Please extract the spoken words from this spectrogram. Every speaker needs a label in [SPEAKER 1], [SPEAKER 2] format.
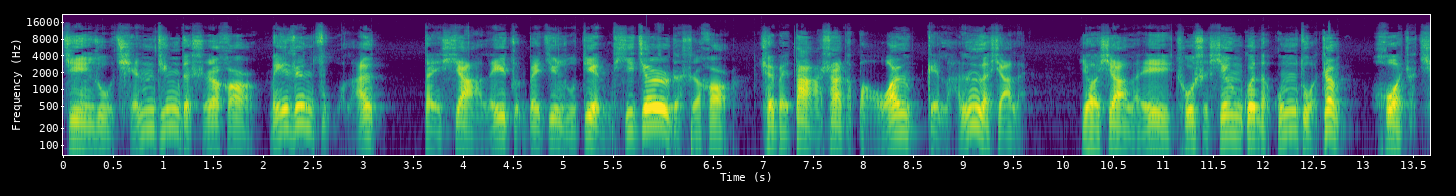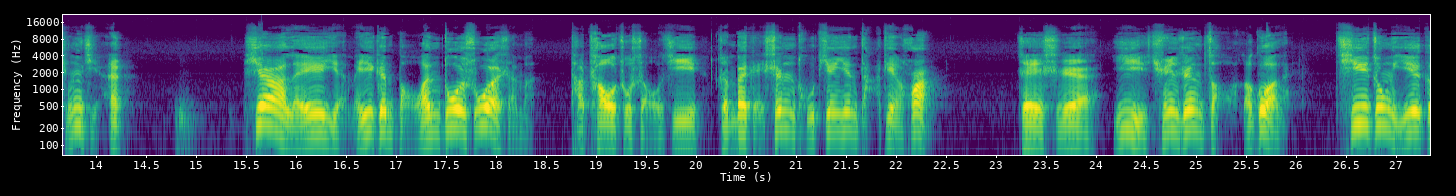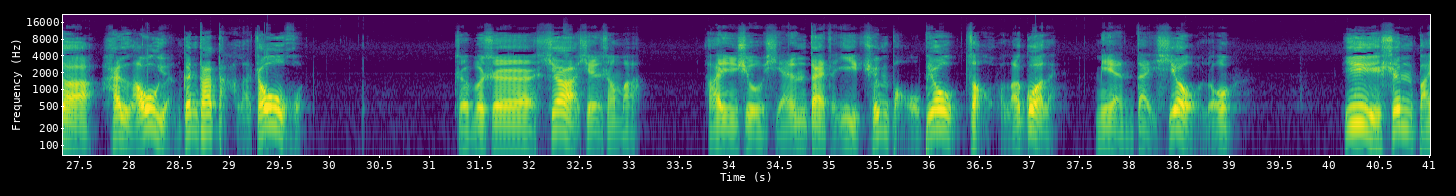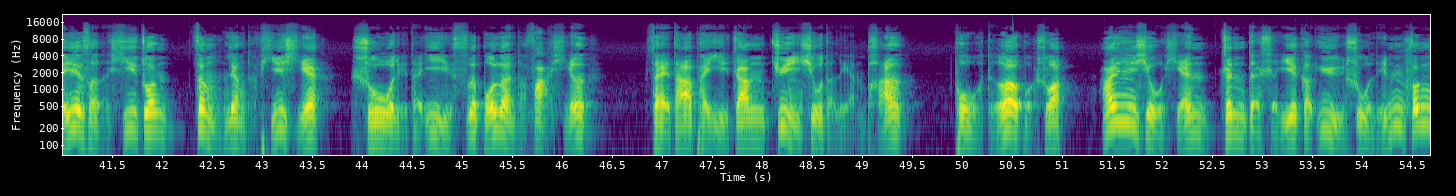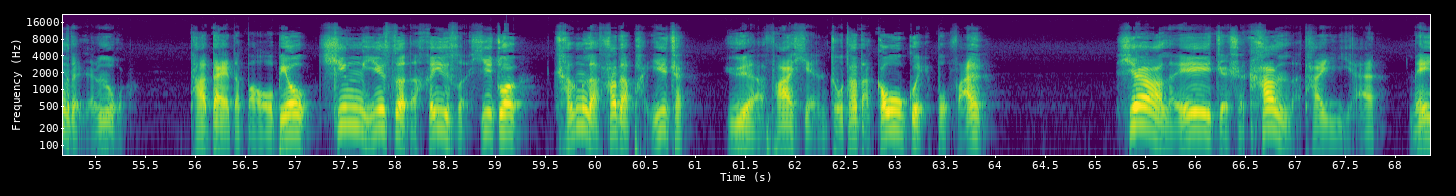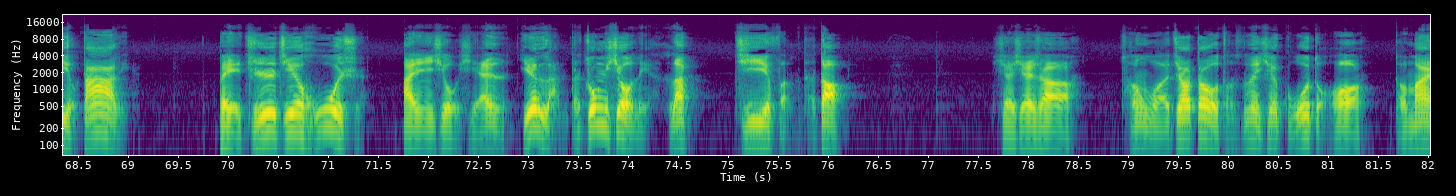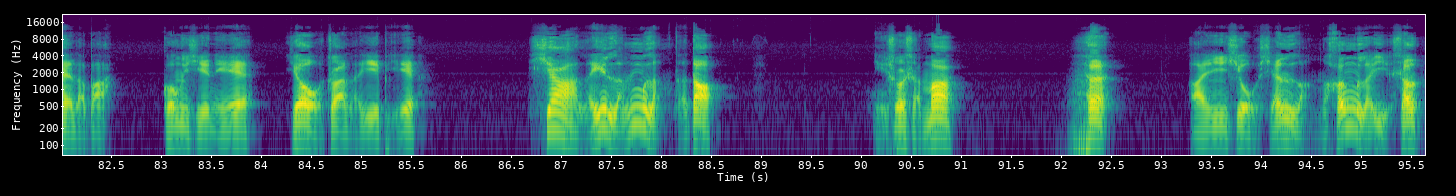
[SPEAKER 1] 进入前厅的时候没人阻拦，但夏雷准备进入电梯间的时候，却被大厦的保安给拦了下来，要夏雷出示相关的工作证或者请柬。夏雷也没跟保安多说什么，他掏出手机准备给申屠天音打电话。这时，一群人走了过来，其中一个还老远跟他打了招呼。这不是夏先生吗？安秀贤带着一群保镖走了过来，面带笑容，一身白色的西装，锃亮的皮鞋，梳理的一丝不乱的发型，再搭配一张俊秀的脸庞，不得不说，安秀贤真的是一个玉树临风的人物。他带的保镖清一色的黑色西装，成了他的陪衬。越发显出他的高贵不凡。夏雷只是看了他一眼，没有搭理，被直接忽视。安秀贤也懒得装笑脸了，讥讽的道：“夏先生，从我家盗走的那些古董都卖了吧？恭喜你，又赚了一笔。”夏雷冷冷的道：“你说什么？”哼，安秀贤冷哼了一声。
